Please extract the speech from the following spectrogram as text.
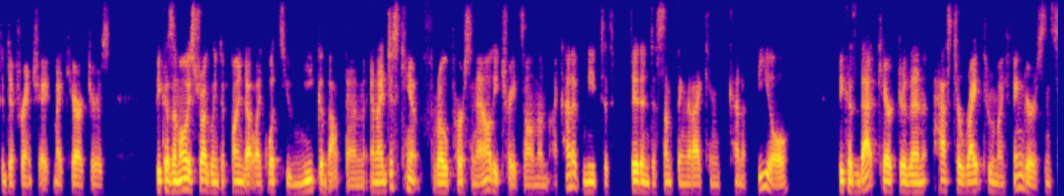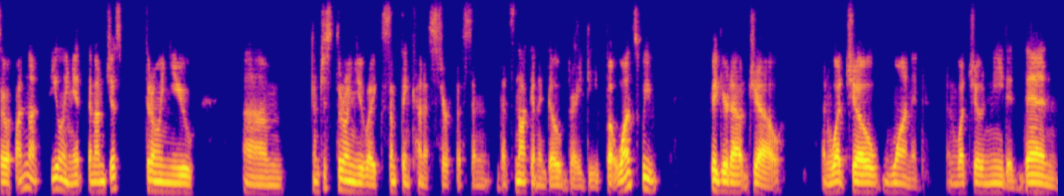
to differentiate my characters because I'm always struggling to find out like what's unique about them, and I just can't throw personality traits on them. I kind of need to fit into something that I can kind of feel because that character then has to write through my fingers. And so if I'm not feeling it, then I'm just throwing you, um, I'm just throwing you like something kind of surface and that's not going to go very deep. But once we figured out Joe and what Joe wanted and what Joe needed, then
